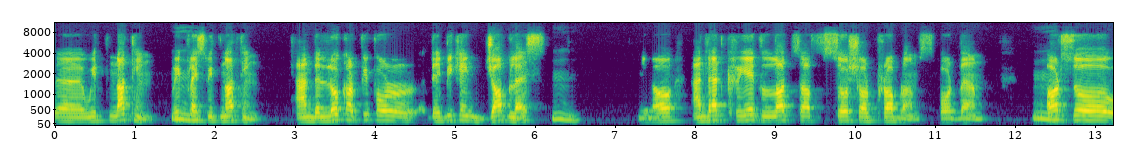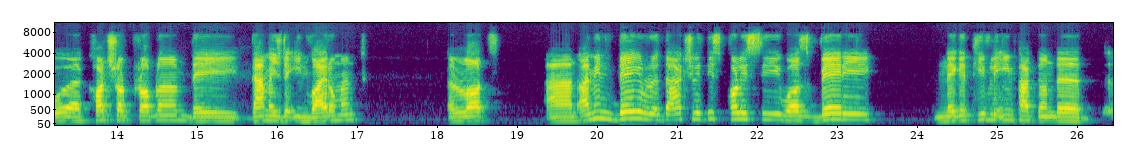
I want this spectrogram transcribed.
uh, with nothing, replaced with nothing. And the local people they became jobless, Mm. you know, and that created lots of social problems for them. Mm. Also, uh, cultural problem. They damage the environment a lot, and I mean, they the- actually this policy was very negatively impact on the uh,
